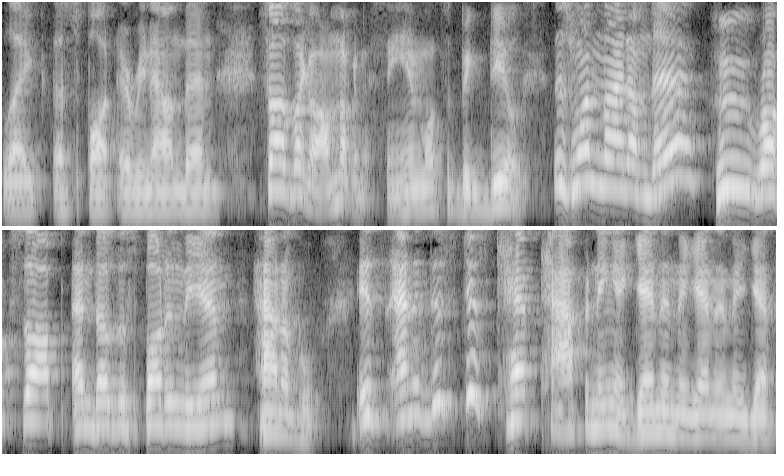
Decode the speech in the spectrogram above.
like a spot every now and then. So I was like, oh, I'm not gonna see him. What's the big deal? There's one night I'm there. Who rocks up and does a spot in the end? Hannibal. It's and it, this just kept happening again and again and again.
